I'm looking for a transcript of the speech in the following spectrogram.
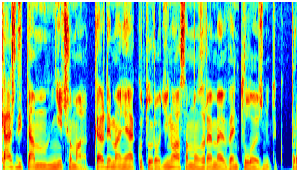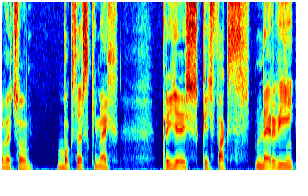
každý tam niečo má. Každý má nejakú tú rodinu a samozrejme ventiluješ. No tak prvé čo, boxerský mech, prídeš, keď fakt nervy,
